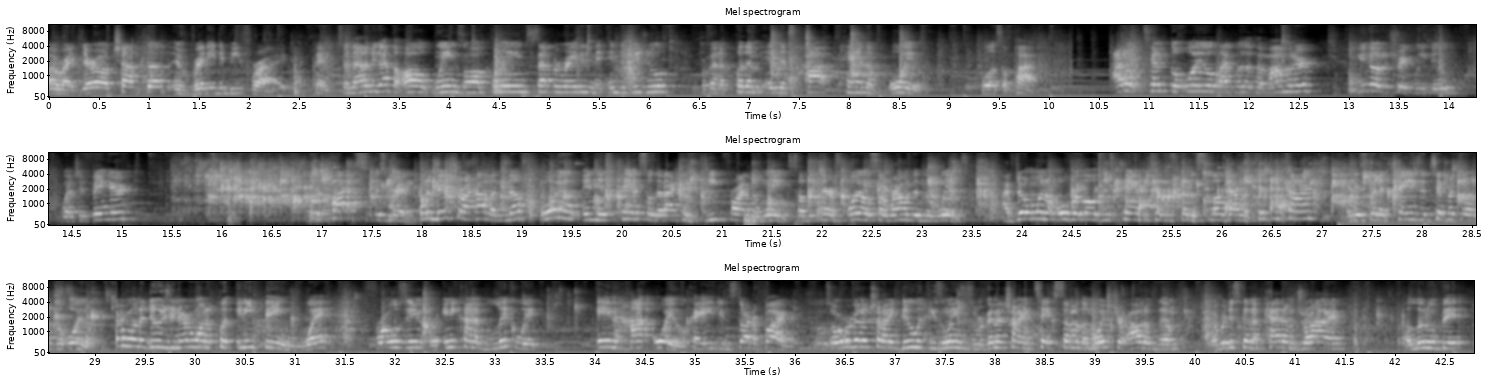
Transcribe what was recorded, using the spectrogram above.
All right, they're all chopped up and ready to be fried. Okay, so now that we got the all wings all clean, separated and individual, we're gonna put them in this hot pan of oil. Well, it's a pot. I don't tempt the oil like with a thermometer. You know the trick we do. Wet your finger, the pot is ready. I want to make sure I have enough oil in this pan so that I can deep fry the wings, so that there's oil surrounding the wings. I don't want to overload this pan because it's going to slow down the cooking time and it's going to change the temperature of the oil. What you want to do is you never want to put anything wet, frozen, or any kind of liquid in hot oil, okay? You can start a fire. So what we're gonna try and do with these wings is we're gonna try and take some of the moisture out of them and we're just gonna pat them dry a little bit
